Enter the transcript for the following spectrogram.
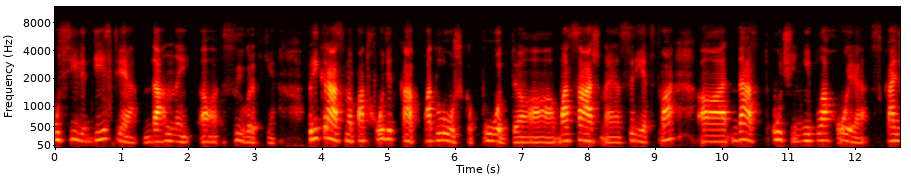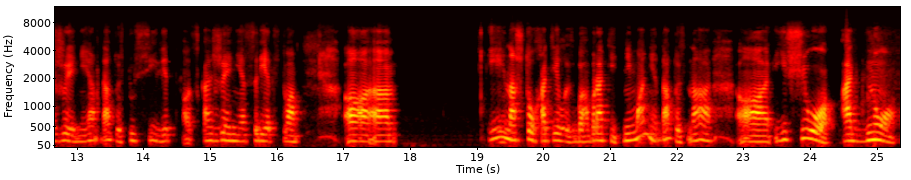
усилит действие данной сыворотки прекрасно подходит как подложка под а, массажное средство, а, даст очень неплохое скольжение, да, то есть усилит а, скольжение средства. И на что хотелось бы обратить внимание, да, то есть на еще одно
